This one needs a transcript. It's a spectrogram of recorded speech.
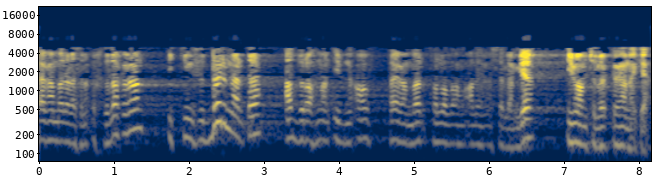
payg'ambar alayhissalom iqtido qilgan. Ikkinchisi bir marta abdurahmon ibn avf payg'ambar sollallohu alayhi vasallamga imomchilik qilgan ekan.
